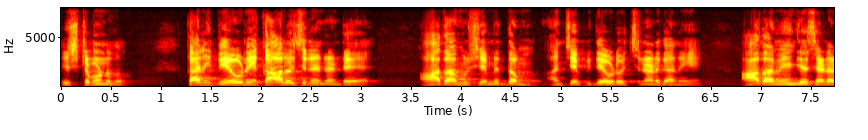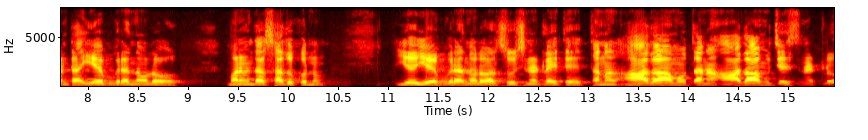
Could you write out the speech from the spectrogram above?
ఇష్టం ఉండదు కానీ దేవుని యొక్క ఆలోచన ఏంటంటే ఆదాము క్షమిద్దాం అని చెప్పి దేవుడు వచ్చినాడు కానీ ఆదాం ఏం చేశాడంట? ఏబు గ్రంథంలో మనం ఇంత చదువుకున్నాం. ఈ ఏబు గ్రంథంలో చూసినట్లయితే తన ఆదాము తన ఆదాము చేసినట్లు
